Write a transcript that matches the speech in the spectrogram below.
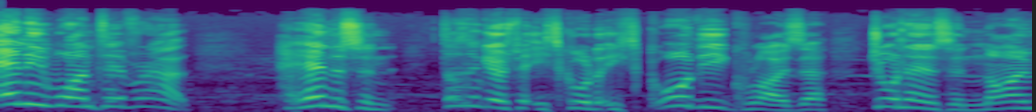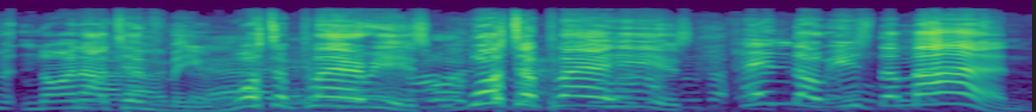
anyone's ever had. Henderson doesn't get respect. He scored. He scored the equaliser. John Henderson, nine, nine out of ten for me. What a player he is! What a player he is! Hendo is the man.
